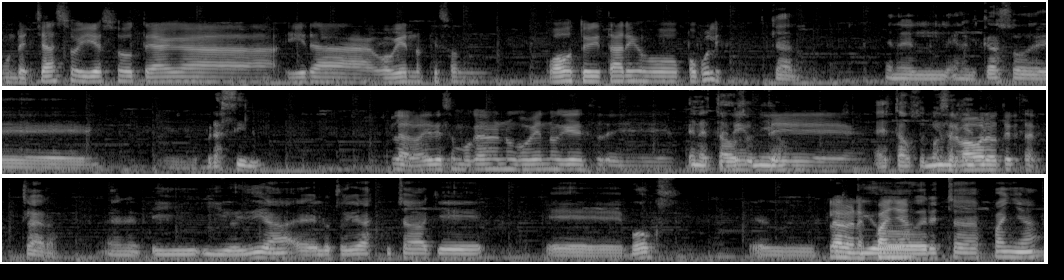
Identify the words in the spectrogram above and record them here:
un rechazo y eso te haga ir a gobiernos que son o autoritarios o populistas. Claro. En el, en el caso de eh, Brasil, Claro, ahí desembocaron en un gobierno que es eh, En Estados teniente en Estados Unidos. conservador que- autoritario. Claro. En y, y hoy día, el otro día escuchaba que eh, Vox, el Claro, en partido España. de derecha de España,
